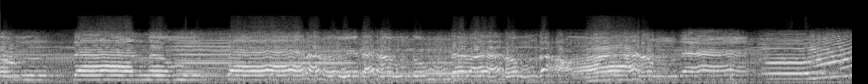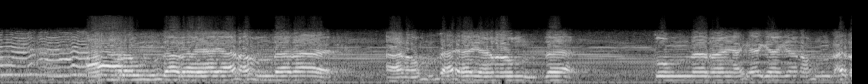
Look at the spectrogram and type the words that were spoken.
தானம் தானம் தானம் துந்தரம் ஆனந்த. ஆனந்தரயனந்தர அனந்தரயனந்த. துந்தரயனந்தர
